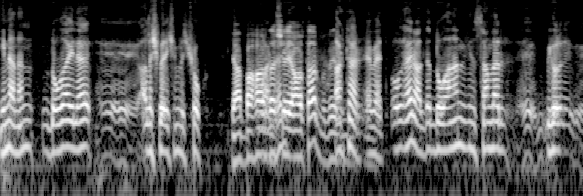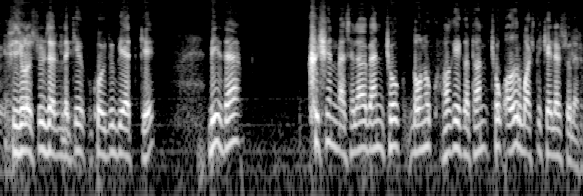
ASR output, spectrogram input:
İnanın doğayla e, alışverişimiz çok Ya baharda Vardır. şey artar mı? Verim- artar. Evet. O herhalde doğanın insanlar e, fizyolojisi üzerindeki koyduğu bir etki. Bir de kışın mesela ben çok donuk, hakikaten çok ağır başlı şeyler söylerim.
